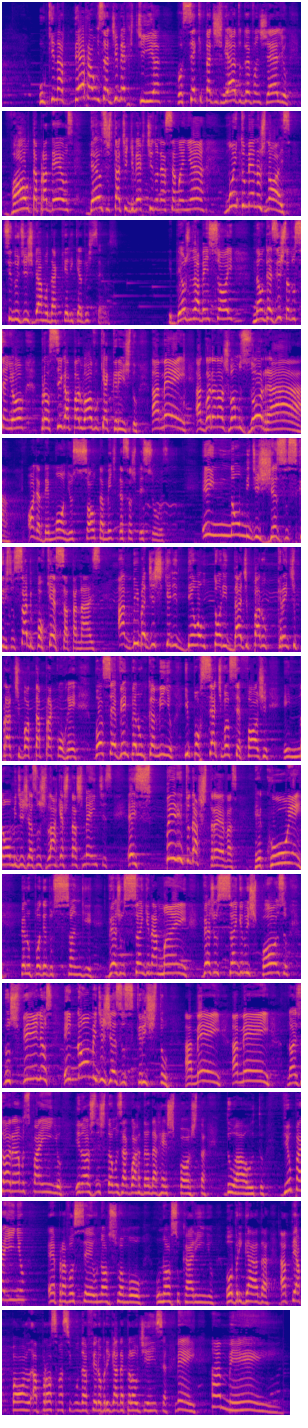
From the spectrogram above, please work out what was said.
o que na terra os advertia, você que está desviado do Evangelho, volta para Deus. Deus está te divertindo nessa manhã. Muito menos nós, se nos desviarmos daquele que é dos céus. Que Deus nos abençoe. Não desista do Senhor. Prossiga para o alvo que é Cristo. Amém. Agora nós vamos orar. Olha, demônio, solta a mente dessas pessoas. Em nome de Jesus Cristo. Sabe por quê, Satanás? A Bíblia diz que ele deu autoridade para o crente para te botar para correr. Você vem pelo um caminho e por sete você foge. Em nome de Jesus, larga estas mentes. Espírito das trevas, recuem pelo poder do sangue. Veja o sangue na mãe, veja o sangue no esposo, nos filhos, em nome de Jesus Cristo. Amém, amém. Nós oramos, Painho, e nós estamos aguardando a resposta do alto. Viu, Painho? É para você o nosso amor, o nosso carinho. Obrigada. Até a, a próxima segunda-feira. Obrigada pela audiência. Amém. Amém.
